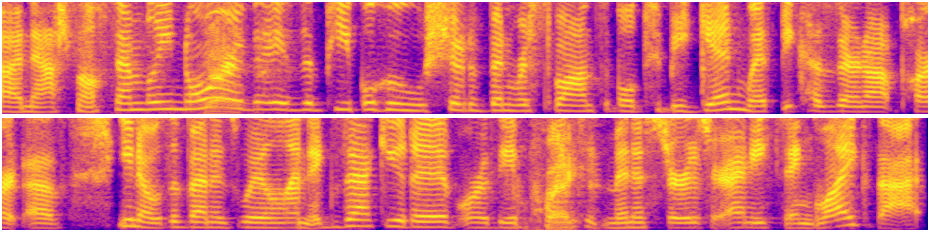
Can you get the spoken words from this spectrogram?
uh, National Assembly, nor are they the people who should have been responsible to begin with because they're not part of, you know, the Venezuelan executive or the appointed ministers or anything like that.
